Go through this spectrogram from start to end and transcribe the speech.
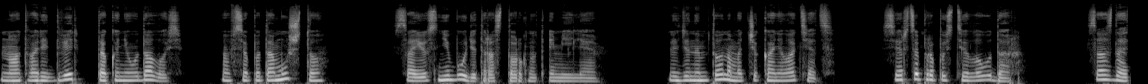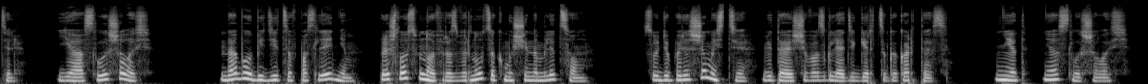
но отворить дверь так и не удалось. А все потому, что... Союз не будет расторгнут, Эмилия. Ледяным тоном отчеканил отец. Сердце пропустило удар. Создатель, я ослышалась? Дабы убедиться в последнем, пришлось вновь развернуться к мужчинам лицом. Судя по решимости, витающего взгляде герцога Кортес, нет, не ослышалась.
